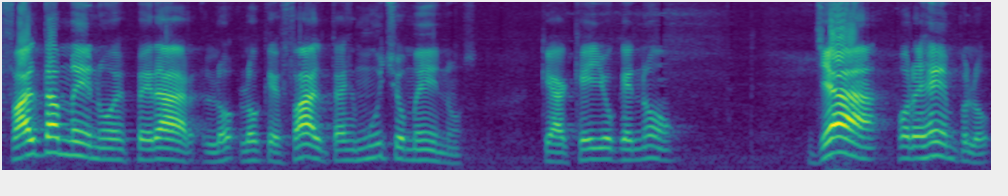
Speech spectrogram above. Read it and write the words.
falta menos esperar, lo, que falta es mucho menos que aquello que no. Ya, por ejemplo,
